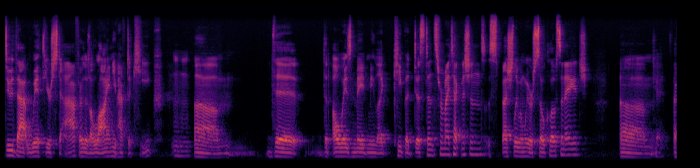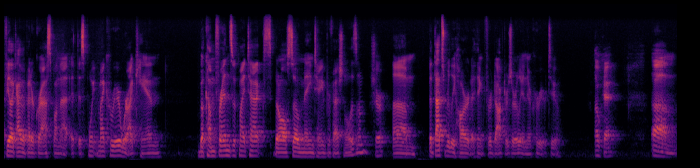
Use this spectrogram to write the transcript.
do that with your staff, or there's a line you have to keep hmm um, that that always made me like keep a distance from my technicians, especially when we were so close in age. Um, Okay. I feel like I have a better grasp on that at this point in my career, where I can become friends with my techs, but also maintain professionalism. Sure. Um, but that's really hard, I think, for doctors early in their career too. Okay. Um,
